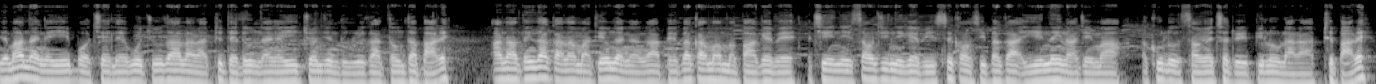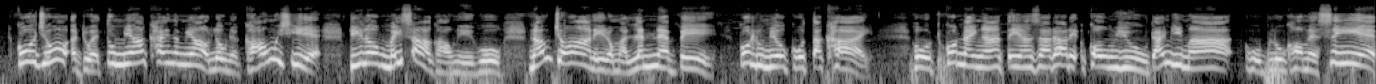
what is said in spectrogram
မြန်မာနိုင်ငံရေးပေါ်ချဲလဲဖို့ကြိုးစားလာတာဖြစ်တယ်လို့နိုင်ငံရေးကျွမ်းကျင်သူတွေကသုံးသပ်ပါတယ်။ အာဏာသိမ်းသားကာလမှာတရုတ်နိုင်ငံကဘယ်ဘက်ကမှမပါခဲ့ပဲအခြေအနေစောင့်ကြည့်နေခဲ့ပြီးစစ်ကောင်စီဘက်ကအရေးနှိမ်လာချိန်မှာအခုလိုဆောင်ရွက်ချက်တွေပြုလုပ်လာတာဖြစ်ပါတယ်ကိုကျိုးအတွက်သူများခိုင်းသမျှကိုလုပ်နေခေါင်းမရှိတဲ့ဒီလိုမိစ္ဆာခေါင်းတွေကိုနောက်ကျောင်းကနေတော့မှလက်နက်ပေးကိုလူမျိုးကိုတတ်ခိုင်းဟိုကိုနိုင်ငံတယံဇာတာတွေအကုန်ယူတိုင်းပြည်မှာဟိုဘယ်လိုခေါ်မလဲစင်းရဲ့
